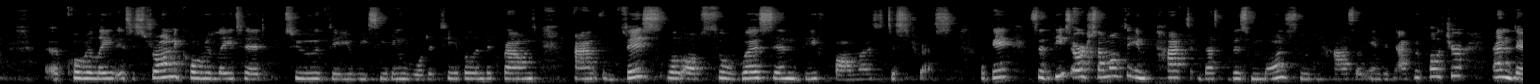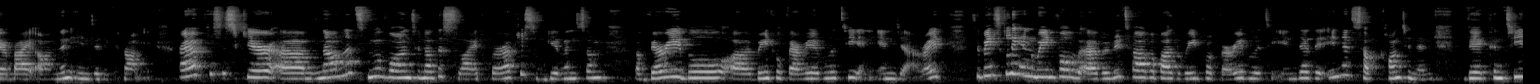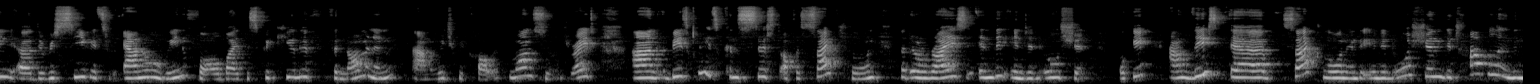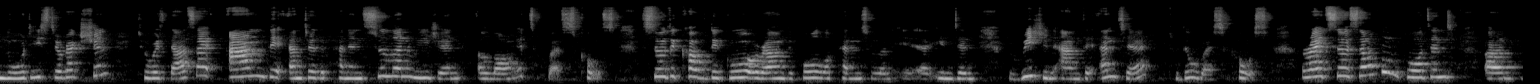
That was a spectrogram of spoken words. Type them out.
uh, correlate is strongly correlated to the receding water table in the ground and this will also worsen the farmers distress okay? So these are some of the impact that this monsoon has on Indian agriculture and thereby on the Indian economy. I hope this is clear. Um, now let's move on to another slide where I've just given some uh, variable uh, rainfall variability in India right? So basically in rainfall uh, when we talk about rainfall variability in India the Indian subcontinent they continue uh, they receive its annual rainfall by this peculiar phenomenon um, which we call it monsoons right and basically it consists of a cyclone that arise in the Indian Ocean. Okay, and this uh, cyclone in the Indian Ocean, they travel in the northeast direction towards that side and they enter the peninsular region along its west coast. So they, come, they go around the whole of peninsular uh, Indian region and they enter to the west coast. Alright, so something important um,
